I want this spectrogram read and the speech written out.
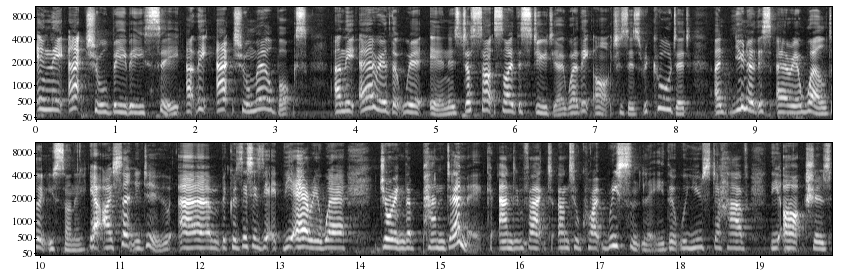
in the actual BBC at the actual mailbox. And the area that we're in is just outside the studio where the Archers is recorded. And you know this area well, don't you, Sunny? Yeah, I certainly do, um, because this is the, the area where, during the pandemic, and in fact until quite recently, that we used to have the Archers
